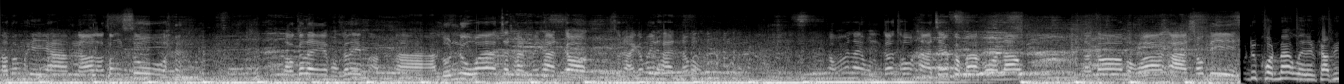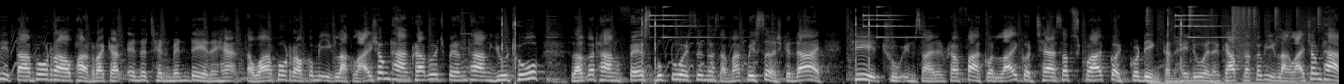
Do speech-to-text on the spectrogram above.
เราต้องพยายามเนาะเราต้องสู้ เราก็เลยผมก็เลยแบบอ่าลุ้นดูว่าจะทันไม่ทันก็สุดท้ายก็ไม่ทันนะผม ฟกับบาแล้วแล้วก็บอกว่าโชคดีขอบคุณทุกคนมากเลยนะครับ ที่ติดตามพวกเราผ่านรายการ Entertainment Day นะฮะ แต่ว่าพวกเราก็มีอีกหลากหลายช่องทางครับ ไม่ว่าจะเป็นทั้งทาง YouTube แล้วก็ทาง Facebook ด้วย ซึ่งก็สามารถไปเสิร์ชกันได้ที่ True Insight นะครับ ฝากกดไลค์กดแชร์ Subscribe กดกระดิ่งกันให้ด้วยนะครับ แล้วก็มีอีกหลากหลายช่องทาง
